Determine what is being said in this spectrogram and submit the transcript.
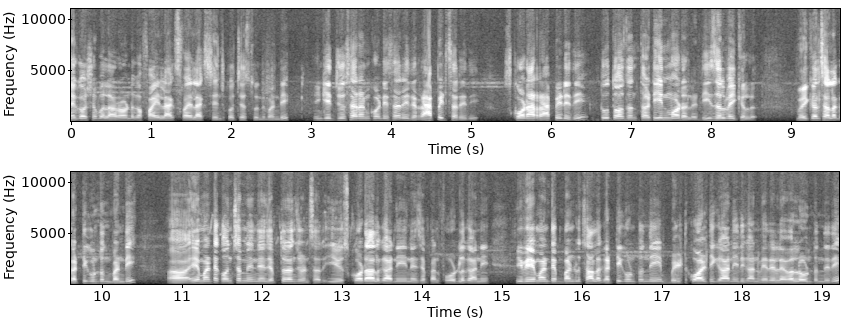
నెగోషియబుల్ అరౌండ్గా ఫైవ్ ల్యాక్స్ ఫైవ్ ల్యాక్స్ చేంజ్కి వచ్చేస్తుంది బండి. ఇంక ఇది చూసారనుకోండి సార్ ఇది ర్యాపిడ్ సార్ ఇది. స్కోడా ర్యాపిడ్ ఇది two thousand thirteen model diesel vehicle vehicle చాలా గట్టిగా ఉంటుంది బండి. ఏమంటే కొంచెం నేను నేను చెప్తున్నాను చూడండి సార్ ఈ స్కోడాలు కానీ నేను చెప్పాను ఫోర్డ్లు కానీ ఇవి ఏమంటే బండ్లు చాలా గట్టిగా ఉంటుంది బిల్ట్ క్వాలిటీ కానీ ఇది కానీ వేరే లెవెల్లో ఉంటుంది ఇది.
